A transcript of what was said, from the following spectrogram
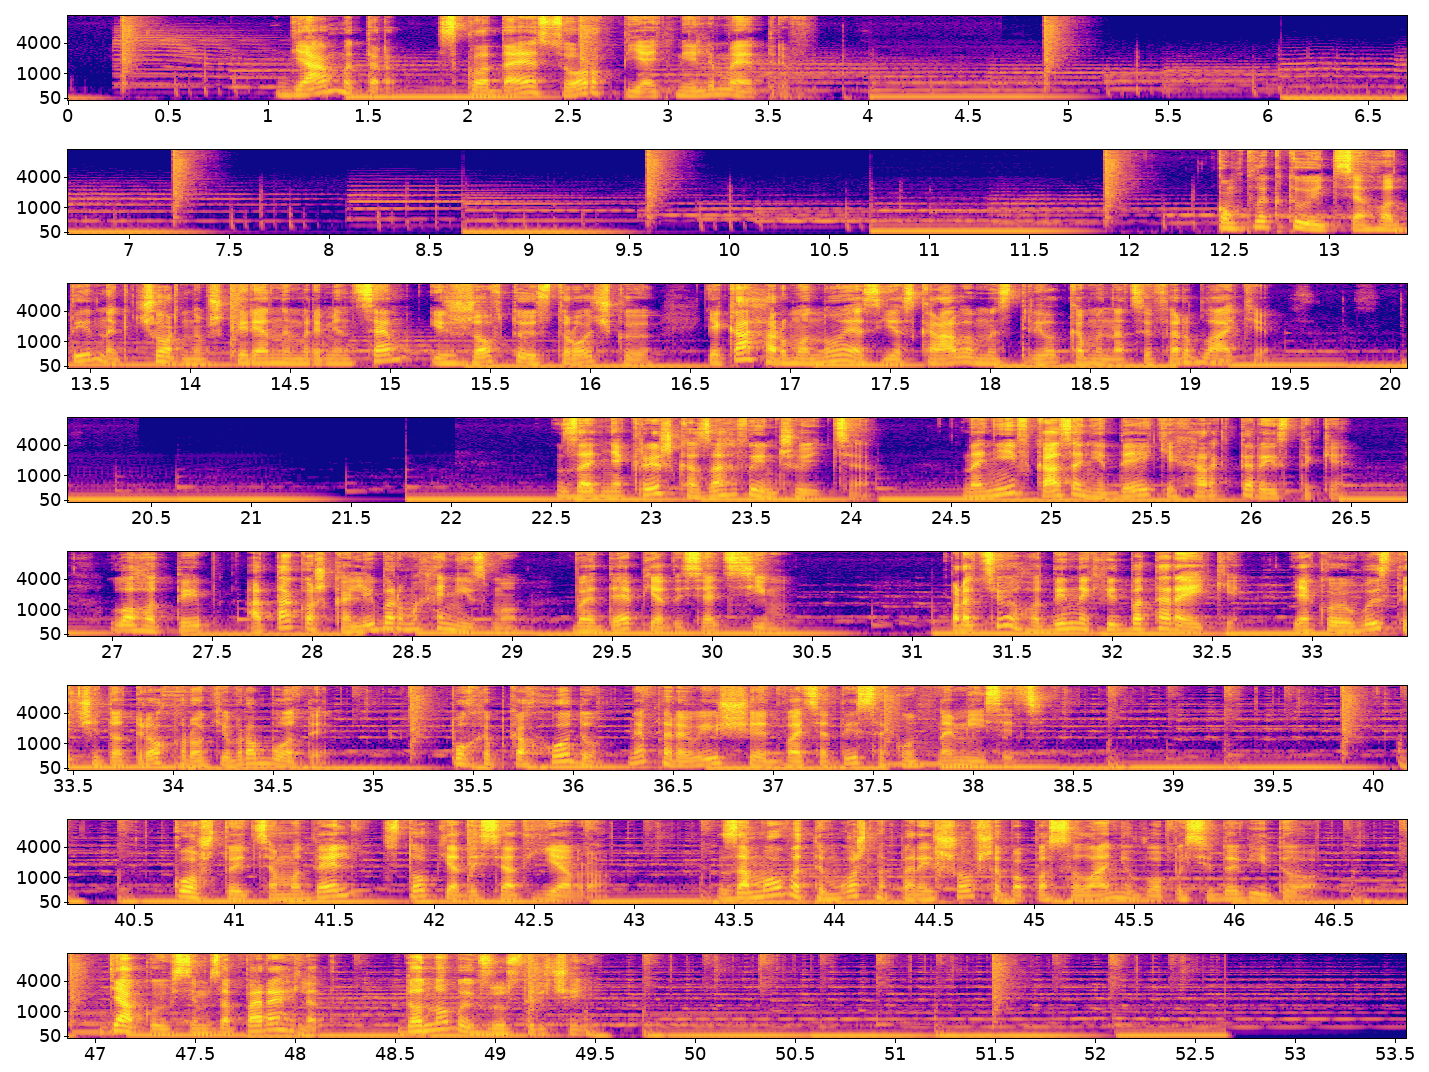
Діаметр складає 45 мм. Комплектується годинник чорним шкіряним ремінцем із жовтою строчкою, яка гармонує з яскравими стрілками на циферблаті. Задня кришка загвинчується. На ній вказані деякі характеристики: логотип, а також калібр механізму VD57. Працює годинник від батарейки, якої вистачить до 3 років роботи. Похибка ходу не перевищує 20 секунд на місяць. Коштує ця модель 150 євро. Замовити можна перейшовши по посиланню в описі до відео. Дякую всім за перегляд. До нових зустрічей!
